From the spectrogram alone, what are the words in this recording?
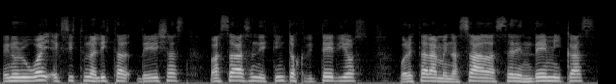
En Uruguay existe una lista de ellas basadas en distintos criterios, por estar amenazadas, ser endémicas,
